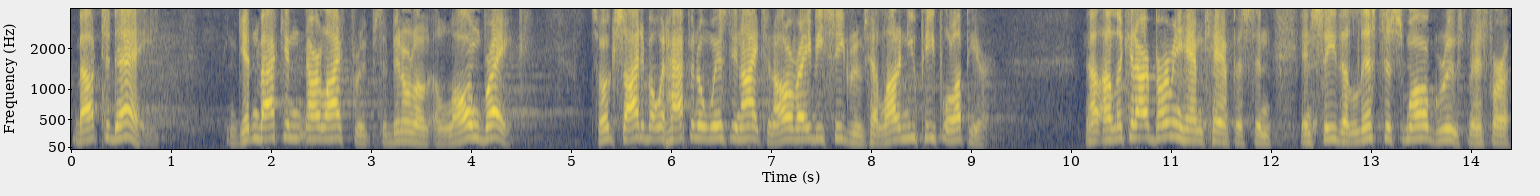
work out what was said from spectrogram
about today and getting back in our life groups. Have been on a, a long break. So excited about what happened on Wednesday nights and all our ABC groups. Had a lot of new people up here. Now, I look at our Birmingham campus and, and see the list of small groups, man. For a,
